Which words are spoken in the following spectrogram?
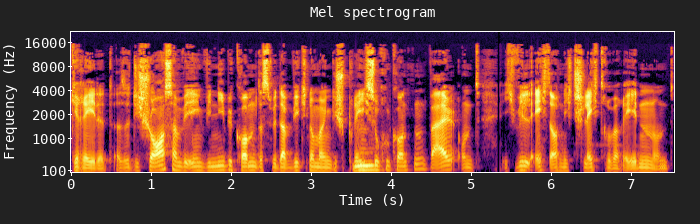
geredet. Also die Chance haben wir irgendwie nie bekommen, dass wir da wirklich nochmal ein Gespräch mhm. suchen konnten, weil, und ich will echt auch nicht schlecht drüber reden und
